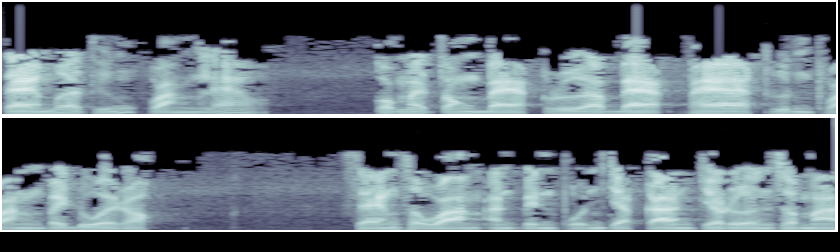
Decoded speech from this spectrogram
แต่เมื่อถึงฝั่งแล้ว ก็ไม่ต้องแบกเรือแบกแพขึ้นฝั่งไปด้วยหรอก แสงสว่างอันเป็นผลจากการเจริญสมา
